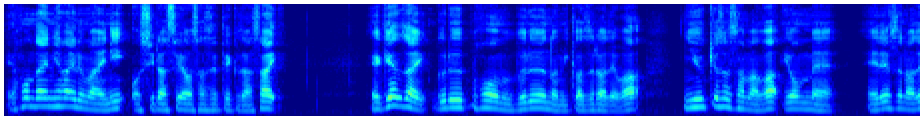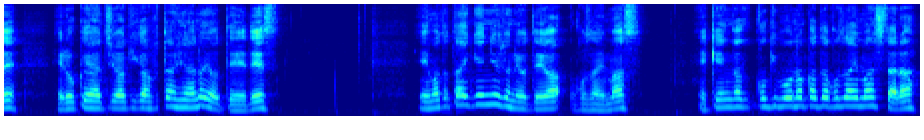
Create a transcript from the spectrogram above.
え本題に入る前にお知らせをさせてください。え現在グループホームブルーの三日面では入居者様が4名ですので、6、8脇が2部屋の予定です。また体験入所の予定がございます。見学ご希望の方ございましたら、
